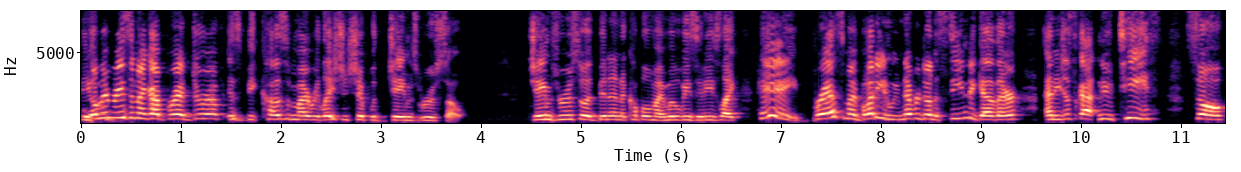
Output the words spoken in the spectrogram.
the only reason I got Brad Dourif is because of my relationship with James Russo. James Russo had been in a couple of my movies, and he's like, "Hey, Brad's my buddy, and we've never done a scene together, and he just got new teeth. So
